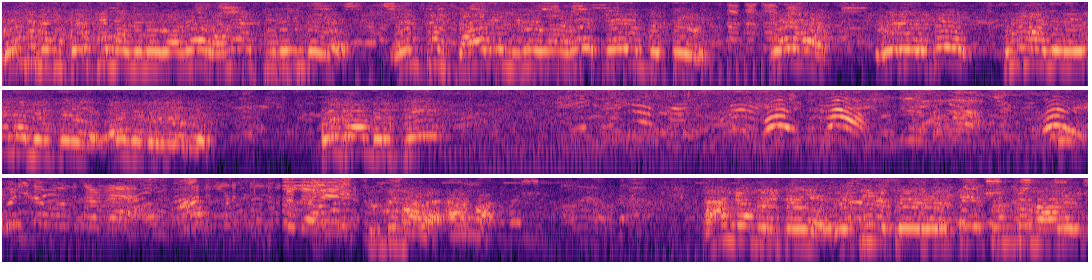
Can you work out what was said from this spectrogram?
வேண்டுபட்டி பேசின நினைவாக ரமேஷ் இணைந்து எம்பி ஸ்டாலின் நினைவாக சேலம்பட்டி சேவர் இவர்களுக்கு புதுமாநில இரண்டாம் பரிசு வழங்கப்படுகிறது. மூன்றாம் பரிசு. துண்டுமாலை ஆமா. நான்காம் பரிசு வெற்றி பெற்றவர்களுக்கு துண்டு மாலை ஆமா, நாலு.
